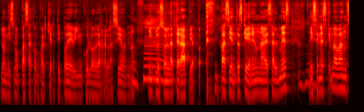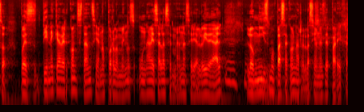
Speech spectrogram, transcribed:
Lo mismo pasa con cualquier tipo de vínculo de relación, ¿no? Incluso en la terapia, pa- pacientes que vienen una vez al mes dicen es que no avanzo, pues tiene que haber constancia, ¿no? Por lo menos una vez a la semana sería lo ideal. Lo mismo pasa con las relaciones de pareja.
